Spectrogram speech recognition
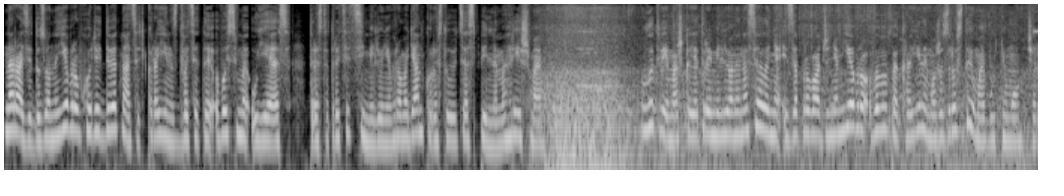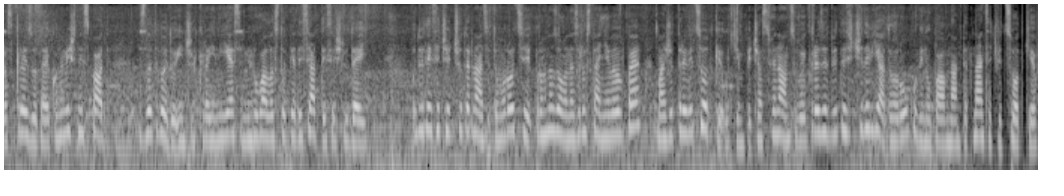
Наразі до зони євро входять 19 країн з 28 у ЄС. 337 мільйонів громадян користуються спільними грішми. В Литві мешкає 3 мільйони населення. Із запровадженням євро ВВП країни може зрости у майбутньому через кризу та економічний спад. З Литви до інших країн ЄС емігрувало 150 тисяч людей. У 2014 році прогнозоване зростання ВВП майже 3%. Утім, під час фінансової кризи 2009 року він упав на 15%.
